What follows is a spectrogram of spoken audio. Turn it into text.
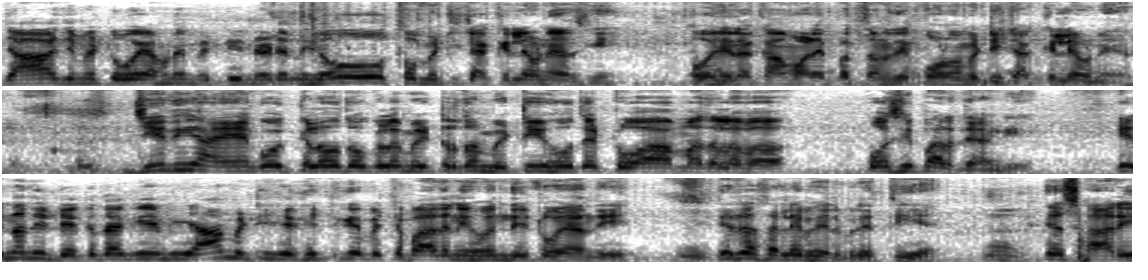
ਜਾਂ ਜਿਵੇਂ ਟੋਇਆ ਹੁਣੇ ਮਿੱਟੀ ਨੇੜੇ ਨਹੀਂ ਉਹ ਉੱਥੋਂ ਮਿੱਟੀ ਚੱਕ ਕੇ ਲਿਆਉਣੇ ਅਸੀਂ। ਉਹ ਜਿਹੜਾ ਕੰਮ ਵਾਲੇ ਪੱਤਣ ਦੇ ਕੋਲੋਂ ਮਿੱਟੀ ਚੱਕ ਕੇ ਲਿਆਉਣੇ ਆ। ਜਿਹਦੀ ਆਏ ਕੋਈ ਕਿਲੋ 2 ਕਿਲੋਮੀਟਰ ਤੋਂ ਮਿੱਟੀ ਹੋ ਤੇ ਟੋਆ ਮਤਲਬ ਉਹ ਅਸੀਂ ਭਰ ਦਿਆਂਗੇ। ਇਹਨਾਂ ਦੀ ਦਿੱਕਤ ਆ ਕਿ ਵੀ ਆਹ ਮਿੱਟੀ ਜੇ ਖਿੱਚ ਕੇ ਵਿੱਚ ਪਾ ਦੇਣੀ ਹੁੰਦੀ ਟੋਇਆਂ ਦੀ ਇਹਦਾ ਥੱਲੇ ਫੇਰ ਬਰੇਤੀ ਹੈ। ਇਹ ਸਾਰੀ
